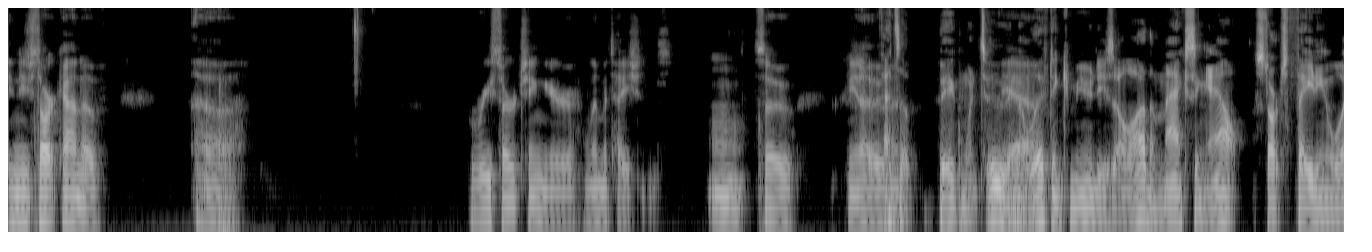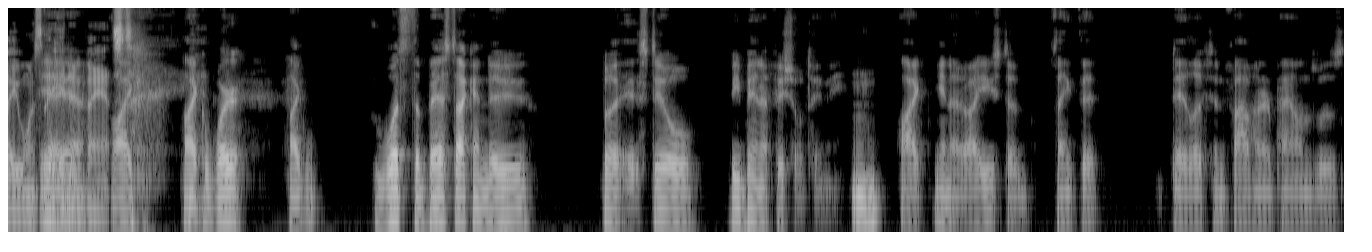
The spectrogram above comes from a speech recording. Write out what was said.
and you start kind of uh, researching your limitations. So, you know, That's a big one too in the lifting communities. A lot of the maxing out starts fading away once they Yeah, hit yeah. advanced. like, like where, like, what's the best I can do, but it still be beneficial to me. Mhm. Like, you know, I used to think that deadlifting 500 pounds was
